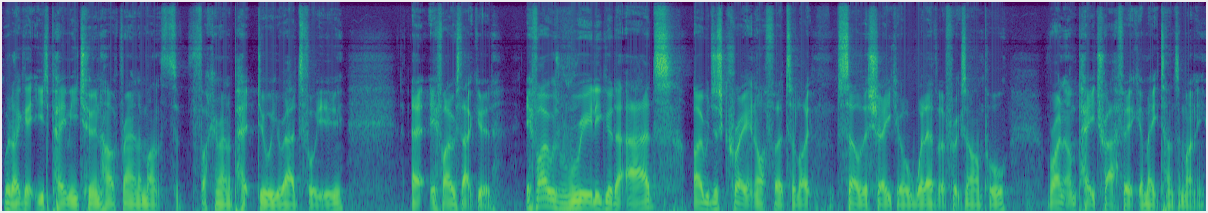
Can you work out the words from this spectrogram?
would I get you to pay me two and a half grand a month to fucking around and pay, do all your ads for you uh, if I was that good? If I was really good at ads, I would just create an offer to like sell the shaker or whatever, for example, run it on paid traffic and make tons of money.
